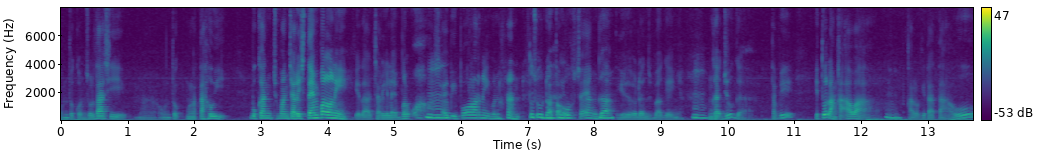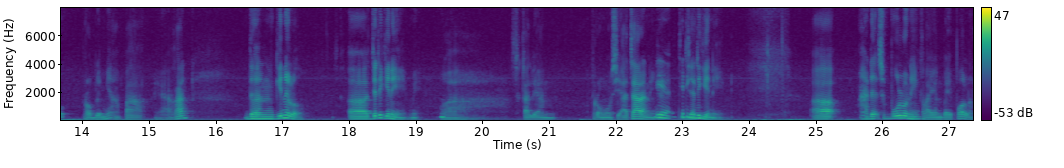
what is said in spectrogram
untuk konsultasi nah, untuk mengetahui. Bukan cuma cari stempel nih kita cari label wah saya bipolar nih beneran. Terus udah atau gitu. oh saya enggak gitu dan sebagainya. Enggak juga. Tapi itu langkah awal. Kalau kita tahu problemnya apa ya kan dan gini loh eh, jadi gini Mi. wah sekalian promosi acara nih kan. Iya, jadi gini, Eh, ada 10 nih klien bipolar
